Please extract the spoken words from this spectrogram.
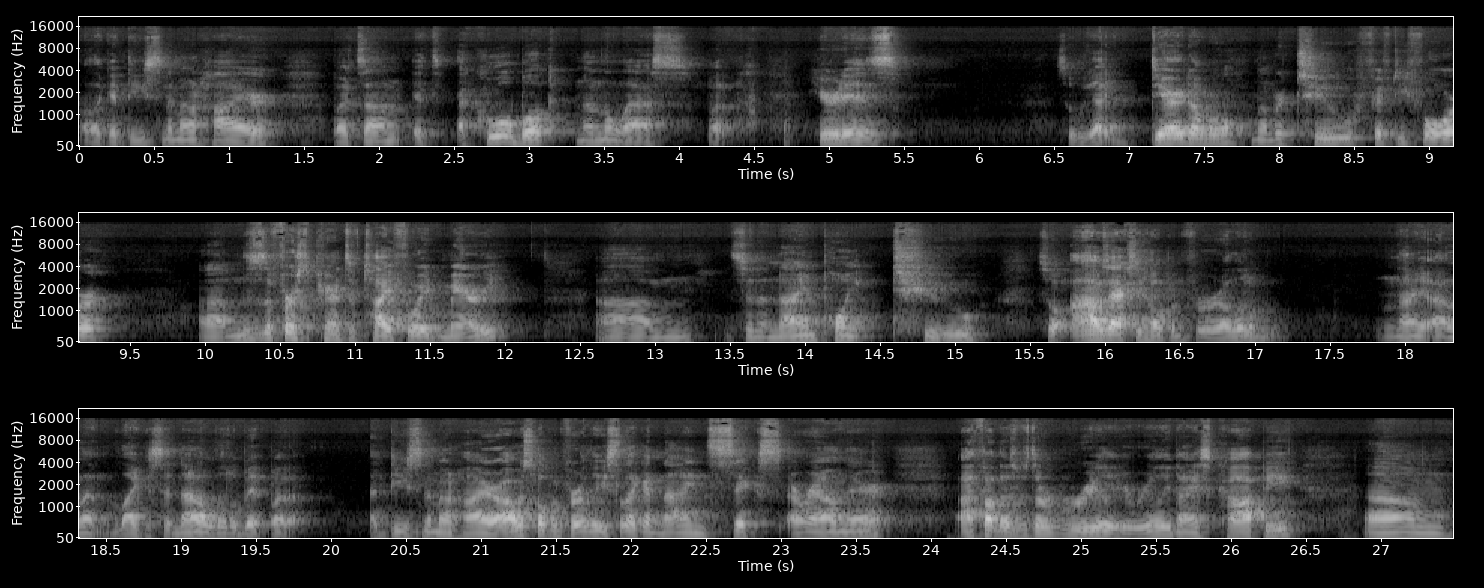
like a decent amount higher. But um, it's a cool book nonetheless. But here it is. So we got Daredevil number 254. Um, this is the first appearance of Typhoid Mary. Um, it's in a 9.2. So I was actually hoping for a little, like I said, not a little bit, but a decent amount higher. I was hoping for at least like a 9.6 around there. I thought this was a really, really nice copy. Um,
